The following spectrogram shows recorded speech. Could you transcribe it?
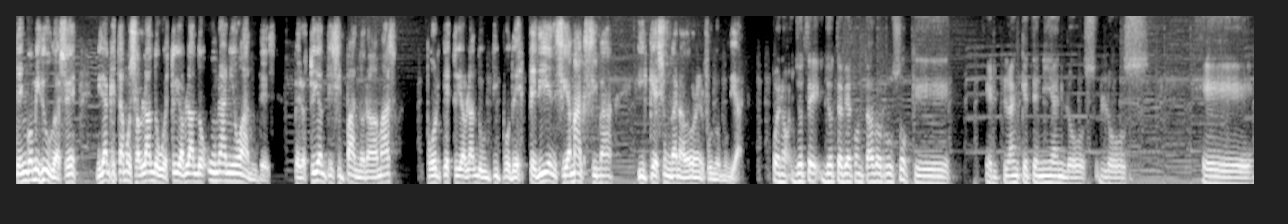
tengo mis dudas, ¿eh? Mirá que estamos hablando o estoy hablando un año antes, pero estoy anticipando nada más porque estoy hablando de un tipo de experiencia máxima y que es un ganador en el fútbol mundial. Bueno, yo te, yo te había contado, Ruso, que el plan que tenían los, los eh,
